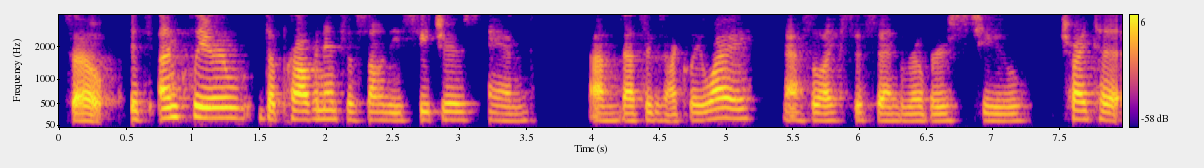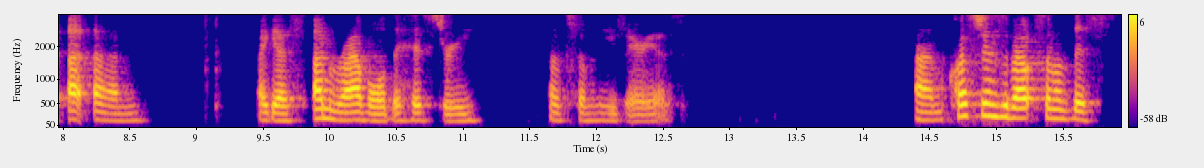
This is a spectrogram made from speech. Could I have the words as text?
So it's unclear the provenance of some of these features, and um, that's exactly why NASA likes to send rovers to try to, uh, um, I guess, unravel the history of some of these areas. Um, questions about some of this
